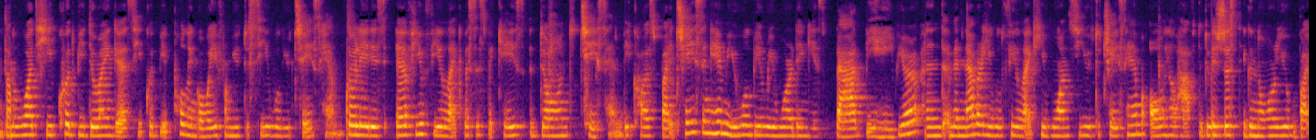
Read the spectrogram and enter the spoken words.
then what he could be doing is he could be pulling away from you to see will you chase him. So ladies if you feel like this is the case don't chase him because by chasing him you will be rewarding his bad behavior. And whenever he will feel like he wants you to chase him all he'll have to do is just ignore you by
